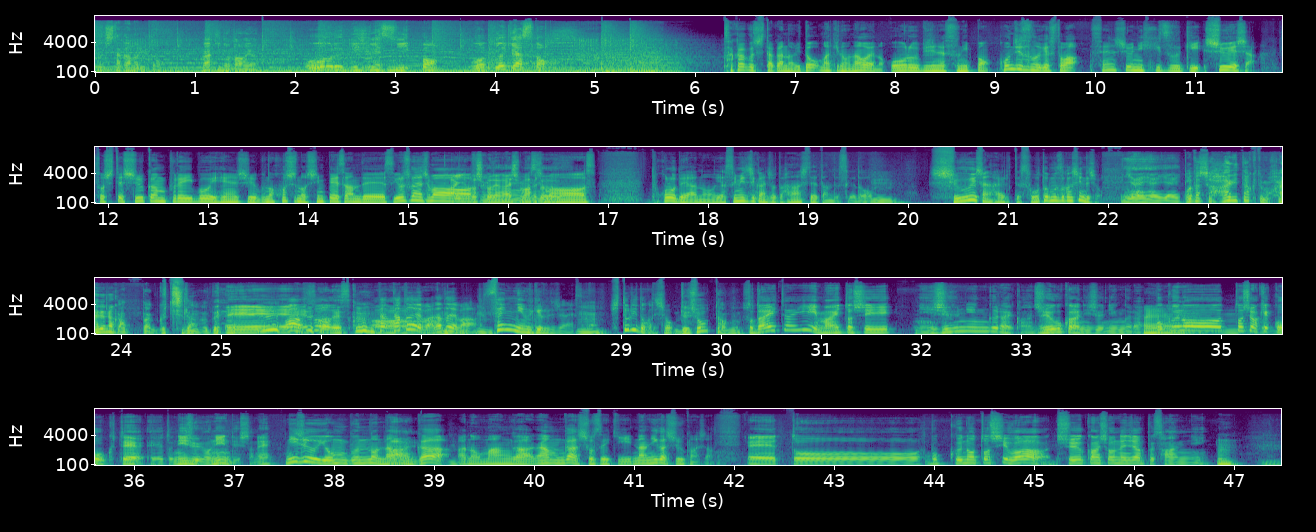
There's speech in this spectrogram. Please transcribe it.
坂口孝則と牧野直哉。オールビジネス日本ポッドキャスト。坂口孝則と牧野直哉のオールビジネス日本。本日のゲストは先週に引き続き集英社そして週刊プレイボーイ編集部の星野新平さんです。よろしくお願いします、はい、よろしくお願いします。ところであの休み時間にちょっと話してたんですけど、うん集英社に入るって相当難しいんでしょ？いやいやいや。私入りたくても入れなかった口なので、え あー、そうですか。た例えば例えば、うん。うん。1000人受けるじゃないですか。うん。一、人とかでしょ？でしょ？多分。そう大体毎年20人ぐらいかな？15から20人ぐらい。僕の年は結構多くて、えー、と24人でしたね。24分の何が、い。あの漫画何が書籍何が週刊誌なの？えっ、と僕の年は「週刊少年ジャンプ」3人、うん。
